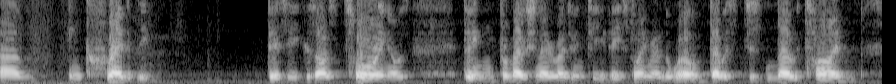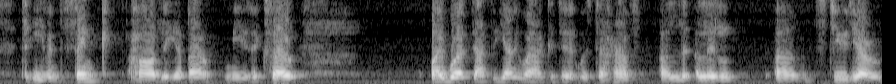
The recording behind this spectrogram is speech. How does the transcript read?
um, incredibly busy because I was touring. I was doing promotion everywhere, doing TVs, flying around the world. There was just no time to even think hardly about music. So I worked out the only way I could do it was to have a, a little um, studio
